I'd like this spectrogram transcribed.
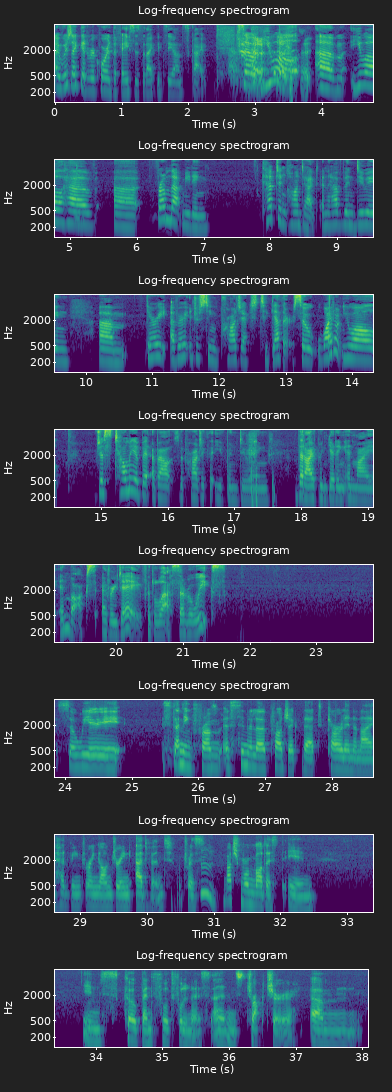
I wish I could record the faces that I could see on Skype. So you all, um, you all have uh, from that meeting kept in contact and have been doing um, very a very interesting project together. So why don't you all just tell me a bit about the project that you've been doing that I've been getting in my inbox every day for the last several weeks? So we stemming from a similar project that Carolyn and I had been drawing on during Advent, which was mm. much more modest in in scope and thoughtfulness and structure. Um,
